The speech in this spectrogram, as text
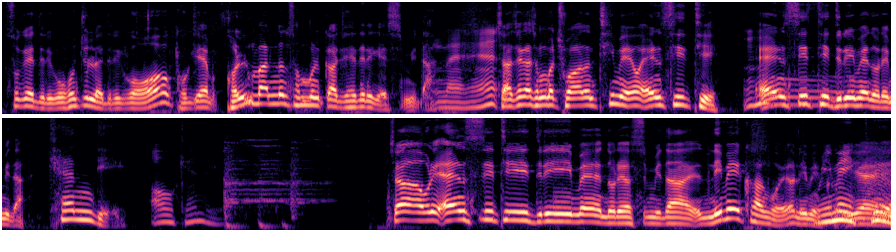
소개해드리고 혼줄 내드리고 거기에 걸맞는 선물까지 해드리겠습니다. 네. 자, 제가 정말 좋아하는 팀이에요. NCT. NCT 드림의 노래입니다. 캔디. 어우, 캔디. 자, 우리 NCT 드림의 노래였습니다. 리메이크 한 거예요, 리메이크. 리메이크? 예, 예,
